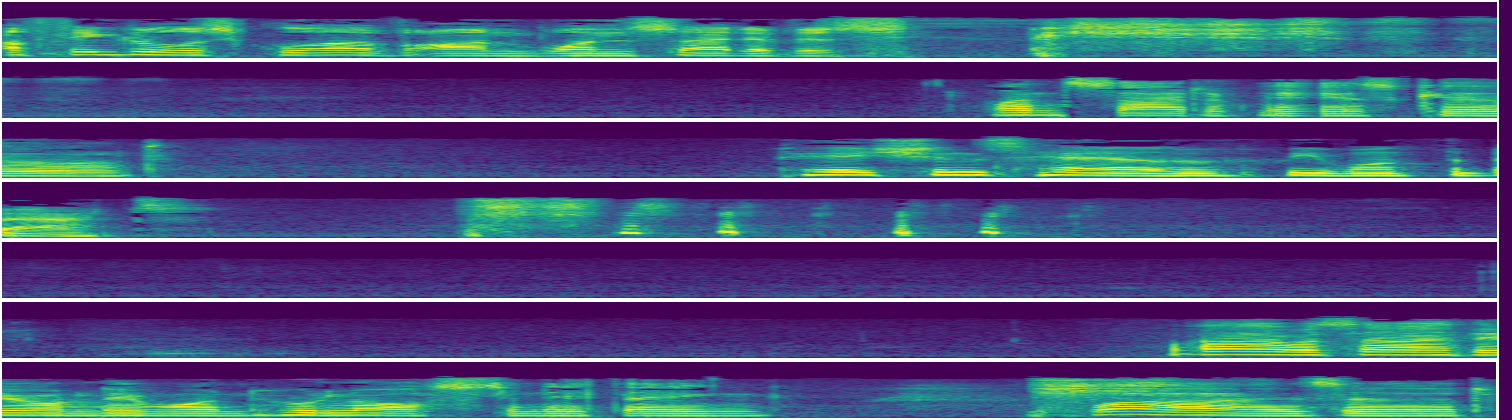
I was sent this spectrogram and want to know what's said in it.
a fingerless glove on one side of his. One side of me is cold. Patience hell, we want the bat. Why was I the only one who lost anything? Why, Zed?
